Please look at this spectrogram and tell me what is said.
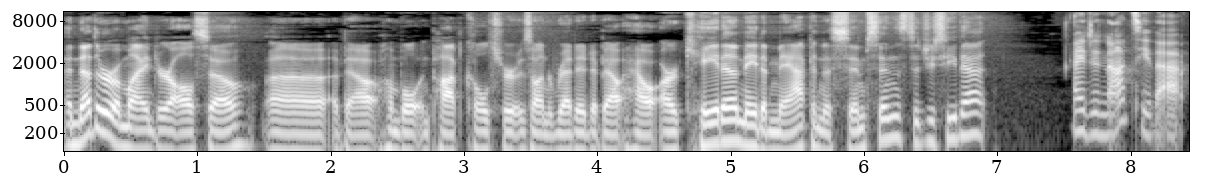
another reminder also uh, about Humboldt and pop culture. It was on Reddit about how Arcata made a map in The Simpsons. Did you see that? I did not see that.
